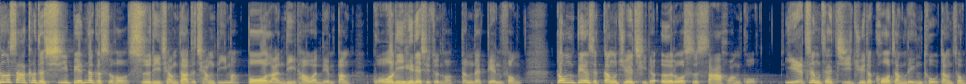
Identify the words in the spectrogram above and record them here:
哥萨克的西边那个时候实力强大的强敌吗？波兰立陶宛联邦国力黑的时阵吼，等在巅峰。东边是刚崛起的俄罗斯沙皇国，也正在急剧的扩张领土当中。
